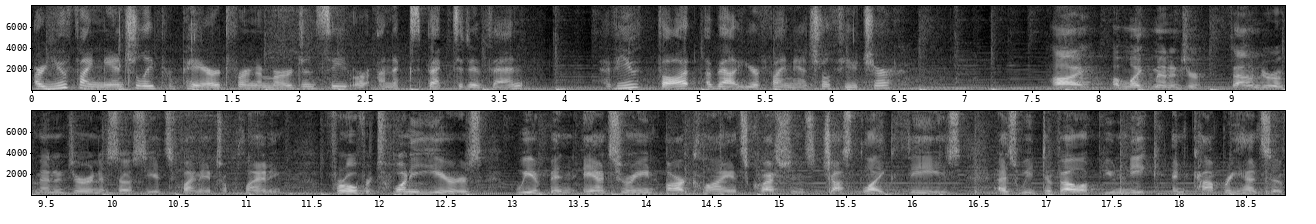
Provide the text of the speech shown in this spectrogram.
Are you financially prepared for an emergency or unexpected event? Have you thought about your financial future? Hi, I'm Mike Menninger, founder of Menninger and Associates Financial Planning. For over 20 years, we have been answering our clients' questions just like these as we develop unique and comprehensive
